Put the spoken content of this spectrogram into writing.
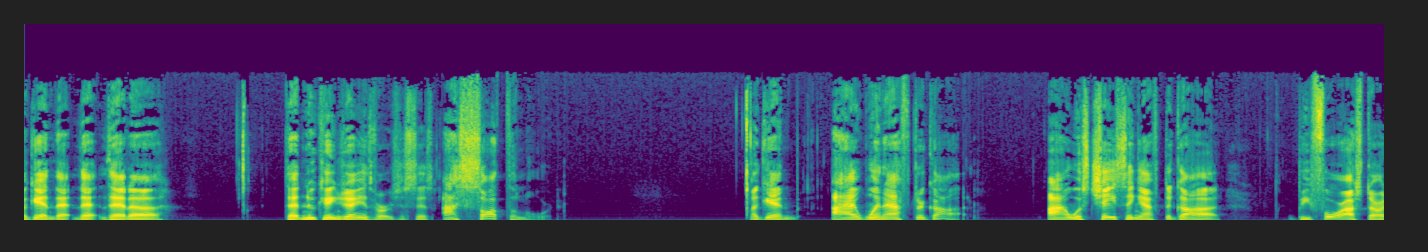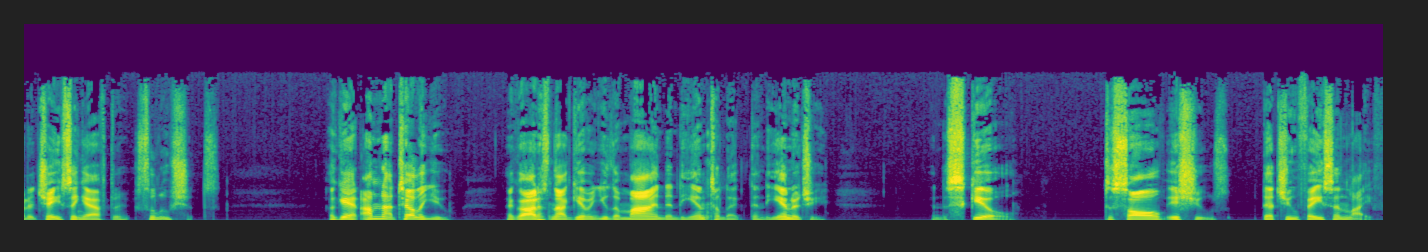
Again, that that that uh that New King James version says, I sought the Lord. Again, I went after God. I was chasing after God before I started chasing after solutions. Again, I'm not telling you that God has not given you the mind and the intellect and the energy and the skill to solve issues that you face in life.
